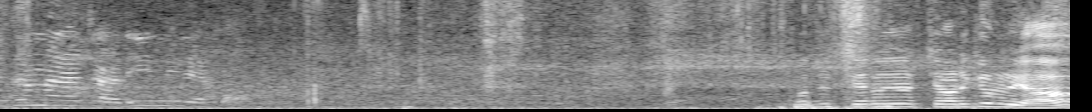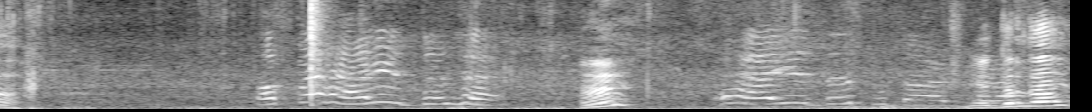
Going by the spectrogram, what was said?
ਇਧਰ ਮੇਰਾ ਚੜ ਹੀ ਨਹੀਂ ਰਿਹਾ। ਉਹਦੇ ਤੇਰਾ ਯਾਰ ਚੜ ਕਿਉਂ ਰਿਹਾ? ਪਾਪਾ ਹੈ ਇੱਧਰ ਹੈ? ਹੈ ਇੱਧਰ ਪੁੱਤਾਰ ਇੱਧਰ ਦਾ? ਹੈ?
